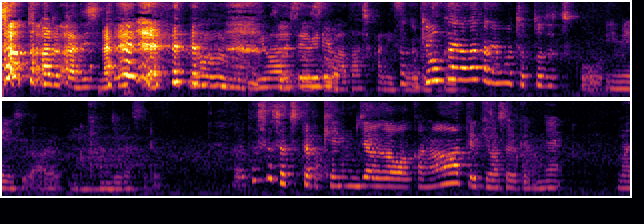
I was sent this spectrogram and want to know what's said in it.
ちょっとある感じしない？うん言われてみれば確かにそうなんですね。業界の中でもちょっとずつこうイメージがある感じがする。私たちはちょっとやっぱ賢者側かなっていう気はするけどね。真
